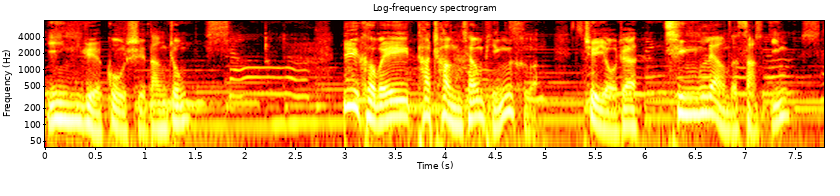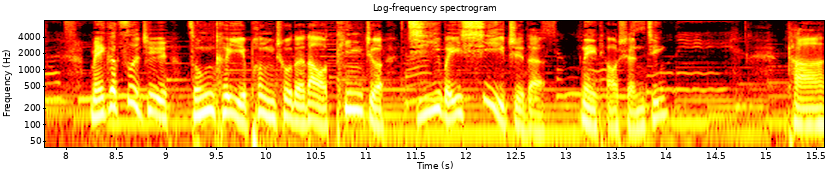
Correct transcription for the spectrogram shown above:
音乐故事当中。郁可唯，他唱腔平和，却有着清亮的嗓音，每个字句总可以碰触得到听者极为细致的那条神经。他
